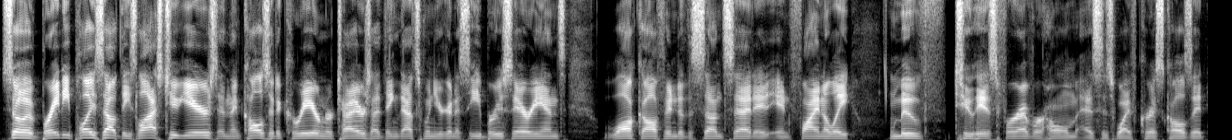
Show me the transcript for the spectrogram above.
So if Brady plays out these last two years and then calls it a career and retires, I think that's when you're going to see Bruce Arians walk off into the sunset and, and finally move to his forever home, as his wife Chris calls it,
